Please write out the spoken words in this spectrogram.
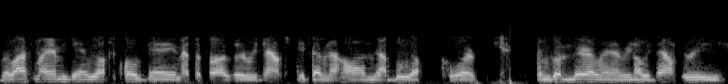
The last Miami game, we lost a close game at the buzzer. We down 27 at home. Got booed off the court. Then we go to Maryland. You know, we down three.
